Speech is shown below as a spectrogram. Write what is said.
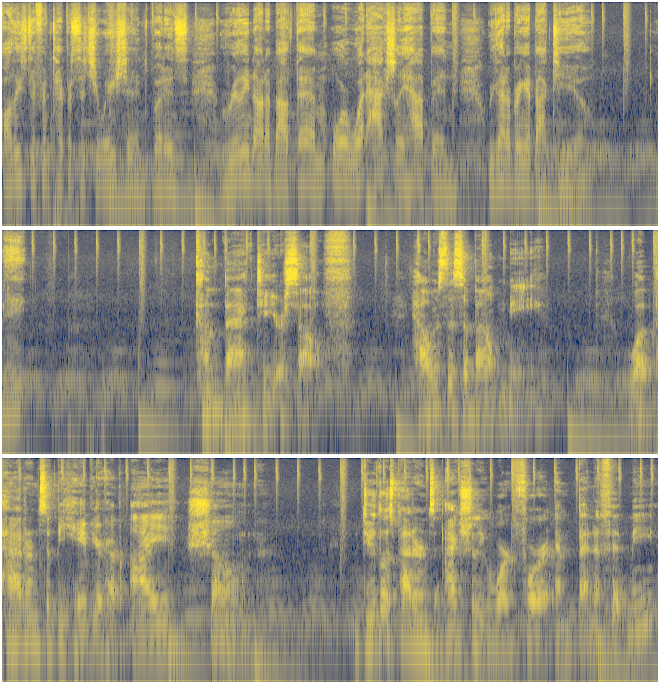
all these different type of situations, but it's really not about them or what actually happened. We got to bring it back to you. Nate? Come back to yourself. How is this about me? What patterns of behavior have I shown? Do those patterns actually work for and benefit me?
